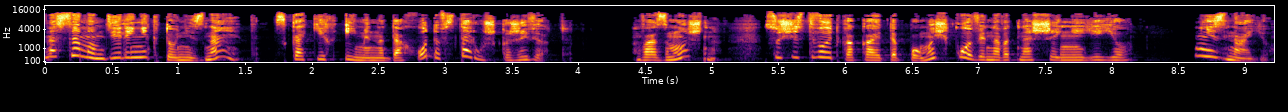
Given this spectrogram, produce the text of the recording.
На самом деле никто не знает, с каких именно доходов старушка живет. Возможно, существует какая-то помощь Ковина в отношении ее. Не знаю.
